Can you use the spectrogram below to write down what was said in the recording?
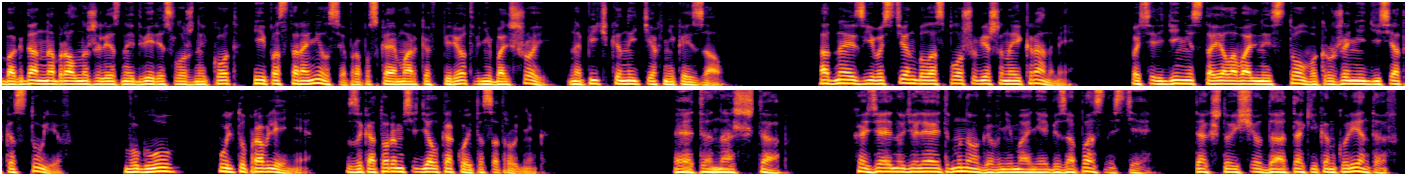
Богдан набрал на железной двери сложный код и посторонился, пропуская Марка вперед в небольшой, напичканный техникой зал. Одна из его стен была сплошь увешана экранами. Посередине стоял овальный стол в окружении десятка стульев. В углу — пульт управления, за которым сидел какой-то сотрудник. «Это наш штаб. Хозяин уделяет много внимания безопасности, так что еще до атаки конкурентов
